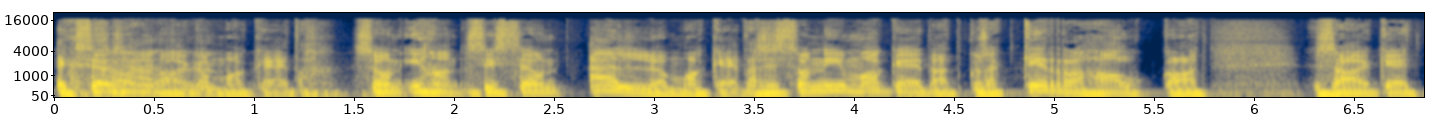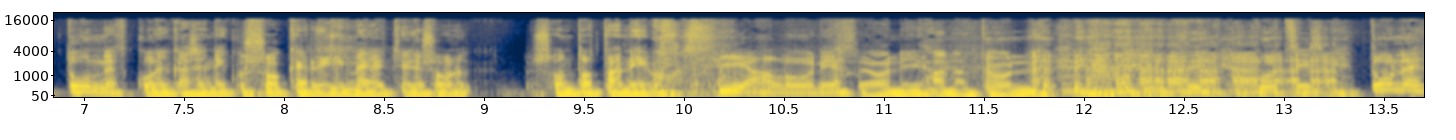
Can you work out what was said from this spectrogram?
Eikö se, se sehän on aika makeeta? Se on ihan, siis se on ällön makeeta. Siis se on niin makeeta, että kun sä kerran haukkaat, niin sä oikein tunnet, kuinka se niinku sokeri imeytyy sun sun tota niinku sieluun. Ja... Se on ihana tunne. Mutta siis tunne,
